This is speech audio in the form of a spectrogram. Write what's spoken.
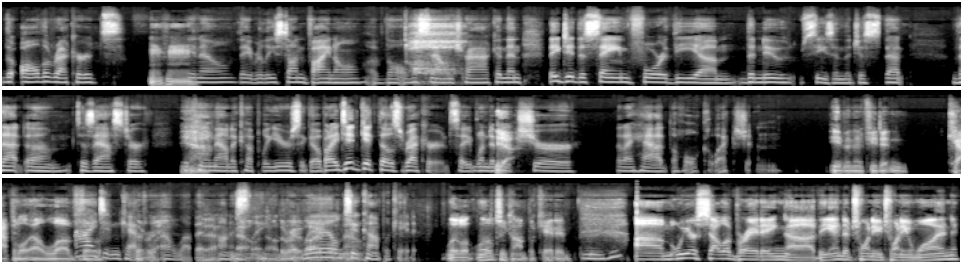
the all the records. Mm-hmm. You know, they released on vinyl of the whole soundtrack, and then they did the same for the um the new season. The just that that um disaster that Yeah. came out a couple years ago. But I did get those records. I wanted to Yeah. make sure that I had the whole collection. Even if you didn't capital L love the, I didn't capital the- L love it, yeah, honestly. No, no, the a revival. little too complicated. little little too complicated. Mm-hmm. Um, we are celebrating uh, the end of 2021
